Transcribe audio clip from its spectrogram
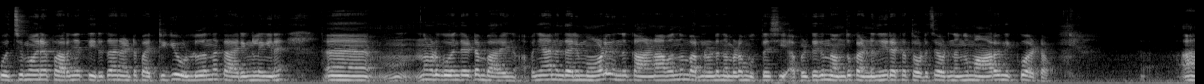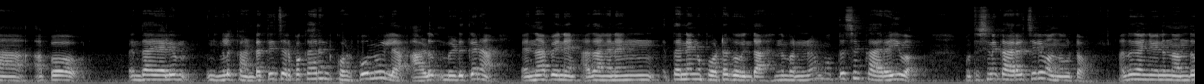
കൊച്ചുമോനെ പറഞ്ഞ് തിരുത്താനായിട്ട് പറ്റുകയുള്ളൂ എന്ന കാര്യങ്ങളിങ്ങനെ നമ്മുടെ ഗോവിന്ദേട്ടൻ പറയുന്നു. അപ്പോൾ ഞാൻ എന്തായാലും മോളെ ഒന്ന് കാണാമെന്നും പറഞ്ഞുകൊണ്ട് നമ്മുടെ മുത്തശ്ശി അപ്പോഴത്തേക്ക് നന്ദു കണ്ണുനീരൊക്കെ തുടച്ച് അവിടെ നിന്ന് മാറി നിൽക്കുക കേട്ടോ. അപ്പോൾ എന്തായാലും നിങ്ങൾ കണ്ടെത്തിയ ചെറുപ്പക്കാരൻ കുഴപ്പമൊന്നുമില്ല ആളും മിടുക്കനാ. എന്നാൽ പിന്നെ അതങ്ങനെ തന്നെ അങ്ങ് പോട്ടെ ഗോവിന്ദ എന്ന് പറഞ്ഞു മുത്തശ്ശൻ കരയുക മുത്തശ്ശന് കരച്ചിൽ വന്നു കേട്ടോ. അത് കഴിഞ്ഞ് പിന്നെ നന്ദു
